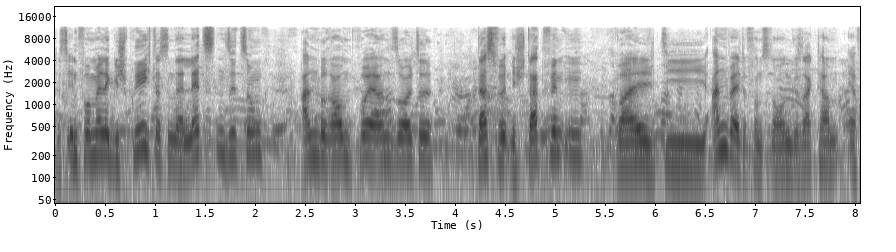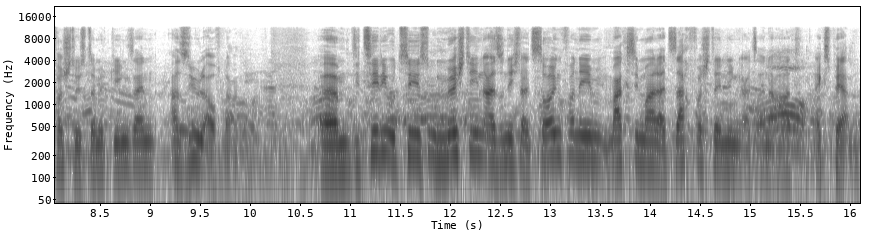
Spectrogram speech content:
Das informelle Gespräch, das in der letzten Sitzung anberaumt werden sollte, das wird nicht stattfinden, weil die Anwälte von Snowden gesagt haben, er verstößt damit gegen seine Asylauflagen. Ähm, die CDU-CSU möchte ihn also nicht als Zeugen vernehmen, maximal als Sachverständigen, als eine Art Experten.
